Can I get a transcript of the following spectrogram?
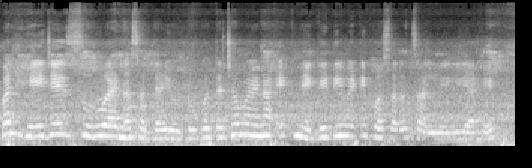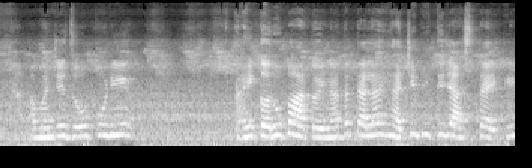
पण हे जे सुरू आहे ना सध्या यूट्यूबवर त्याच्यामुळे ना एक नेगेटिव्हिटी पसरत चाललेली आहे. म्हणजे जो कोणी काही करू पाहतोय ना तर त्याला ह्याची भीती जास्त आहे की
